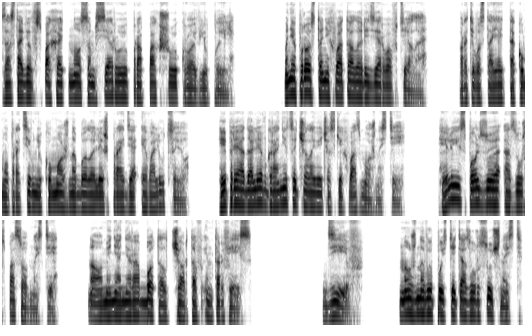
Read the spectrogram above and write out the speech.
заставив вспахать носом серую, пропахшую кровью пыль. Мне просто не хватало резервов тела. Противостоять такому противнику можно было лишь пройдя эволюцию и преодолев границы человеческих возможностей. Или используя азур-способности. Но у меня не работал чертов интерфейс. Див. Нужно выпустить азур-сущность,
